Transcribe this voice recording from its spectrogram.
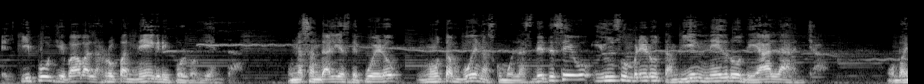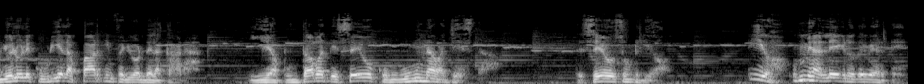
El tipo llevaba la ropa negra y polvorienta, unas sandalias de cuero no tan buenas como las de Teseo y un sombrero también negro de ala ancha. Un bañuelo le cubría la parte inferior de la cara y apuntaba a Teseo con una ballesta. Teseo sonrió. Tío, me alegro de verte.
